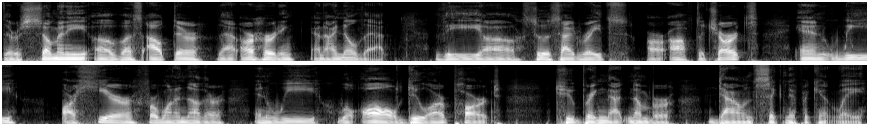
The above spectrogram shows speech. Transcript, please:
There's so many of us out there that are hurting, and I know that. The uh, suicide rates are off the charts, and we are here for one another, and we will all do our part to bring that number down significantly.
